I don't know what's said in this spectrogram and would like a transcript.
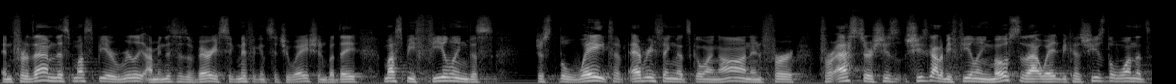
And for them, this must be a really, I mean, this is a very significant situation, but they must be feeling this, just the weight of everything that's going on. And for, for Esther, she's, she's got to be feeling most of that weight because she's the one that's,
